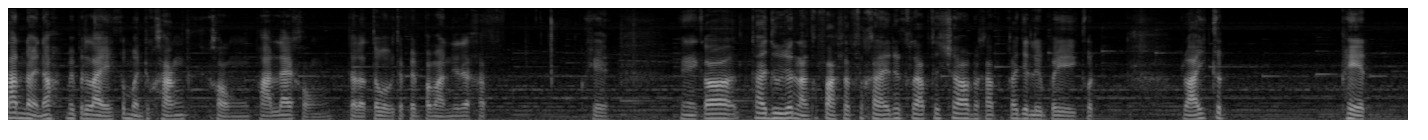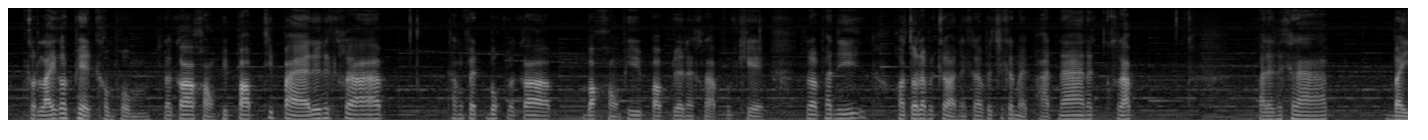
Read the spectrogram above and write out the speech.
สั้นหน่อยเนาะไม่เป็นไรก็เหมือนทุกครั้งของ part แรกของแต่ละตัวจะเป็นประมาณนี้แหละครับ โอเค ยังไงก็ถ้าดูย้อนหลังก็ฝาก subscribe ด้วยครับ ถ้าชอบนะครับ ก็อย่าลืมไปกดไลค์กดเพจ กดไลค์กดเพจของผม แล้วก็ของพี่ป๊อปที่แปลด้วยนะครับ ทั้ง Facebook แล้วก็บล็อกของพี่ป๊อปด้วยนะครับ โอเคสำหรับ part นี้ขอตัวลาไปก่อนนะครับไว้เจอกันใหม่ part หน้านะครับ ไปเลยนะครับบาย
